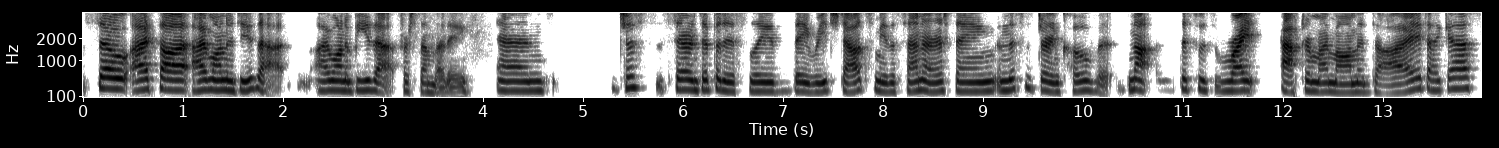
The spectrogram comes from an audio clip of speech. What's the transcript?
So I thought, I want to do that. I want to be that for somebody. And just serendipitously, they reached out to me, the center, saying, and this was during COVID, not, this was right after my mom had died, I guess,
